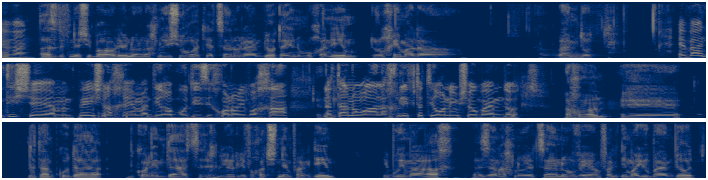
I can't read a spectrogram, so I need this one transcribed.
הבנתי. אז לפני שבאו אלינו, אנחנו ישירות יצאנו לעמדות, היינו מוכנים, דורכים על ה... בעמדות. הבנתי שהמ"פ שלכם, אדיר אבודי, זיכרונו לברכה, כן. נתן הוראה להחליף את הטירונים שהיו בעמדות. נכון, אה, נתן פקודה, בכל עמדה צריך להיות לפחות שני מפקדים, עיבוי מערך, אז אנחנו יצאנו והמפקדים היו בעמדות,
